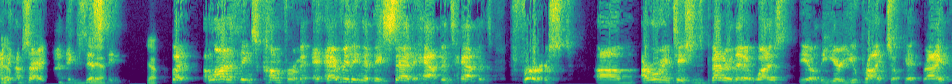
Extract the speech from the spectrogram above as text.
I mean, I'm sorry, existing. Yeah, Yep. But a lot of things come from it. Everything that they said happens happens. First, um, our orientation is better than it was, you know, the year you probably took it, right?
